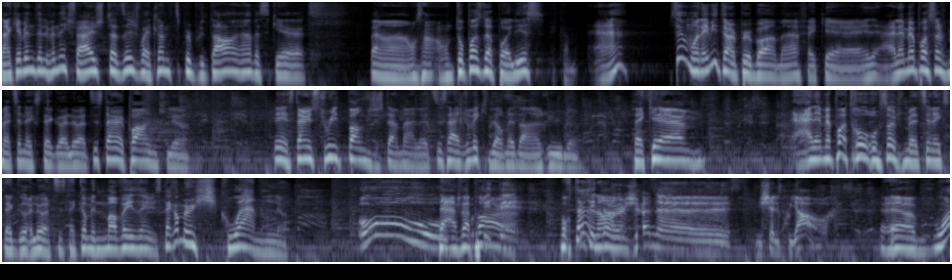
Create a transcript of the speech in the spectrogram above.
dans la cabine téléphonique, je fais hey, juste te dire, je vais être là un petit peu plus tard, hein, parce que ben, on, on est au poste de police. Mais comme, hein? Tu sais, mon ami était un peu bum, hein? Fait que, elle aimait pas ça que je me tienne avec ce gars-là. Tu sais, c'était un punk, là. C'était un street punk, justement, là. Tu sais, ça arrivait qu'il dormait dans la rue, là. Fait que, euh, elle aimait pas trop ça que je me tienne avec ce gars-là. Tu sais, C'était comme une mauvaise. C'était comme un chicoine, là. Oh! T'avais peur. Pourtant, non. un jeune euh, Michel Couillard. Euh, ouais,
